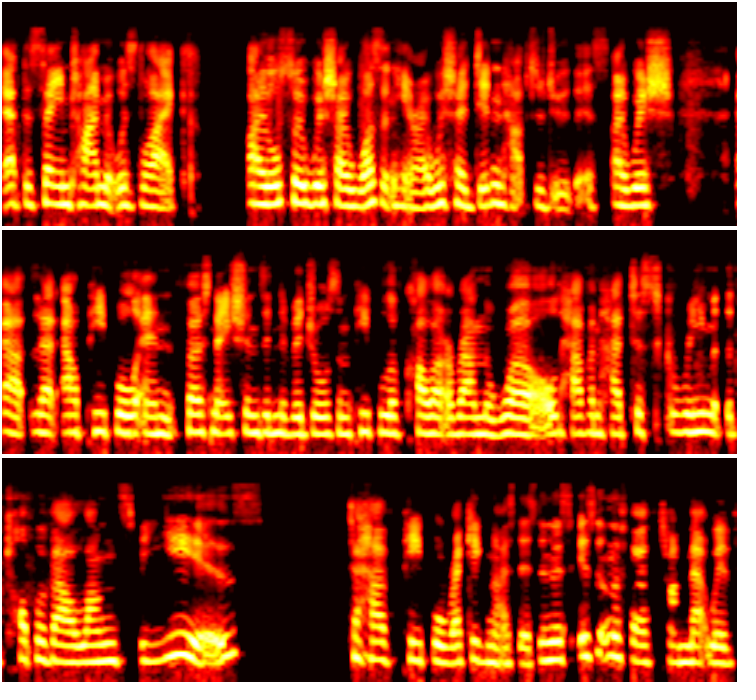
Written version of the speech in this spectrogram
at the same time, it was like, I also wish I wasn't here. I wish I didn't have to do this. I wish uh, that our people and First Nations individuals and people of color around the world haven't had to scream at the top of our lungs for years to have people recognize this. And this isn't the first time that we've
